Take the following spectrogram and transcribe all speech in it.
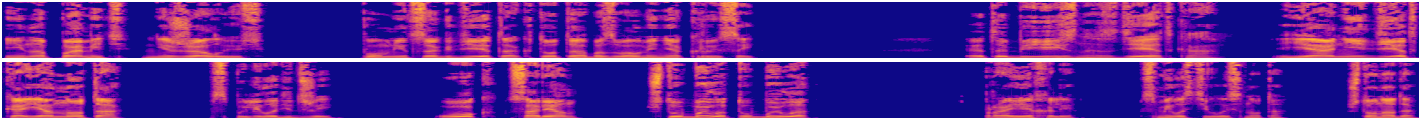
И на память не жалуюсь. Помнится, где-то кто-то обозвал меня крысой. Это бизнес, детка. Я не детка, я нота, — вспылила диджей. Ок, сорян. Что было, то было. Проехали, — смилостивилась нота. Что надо?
